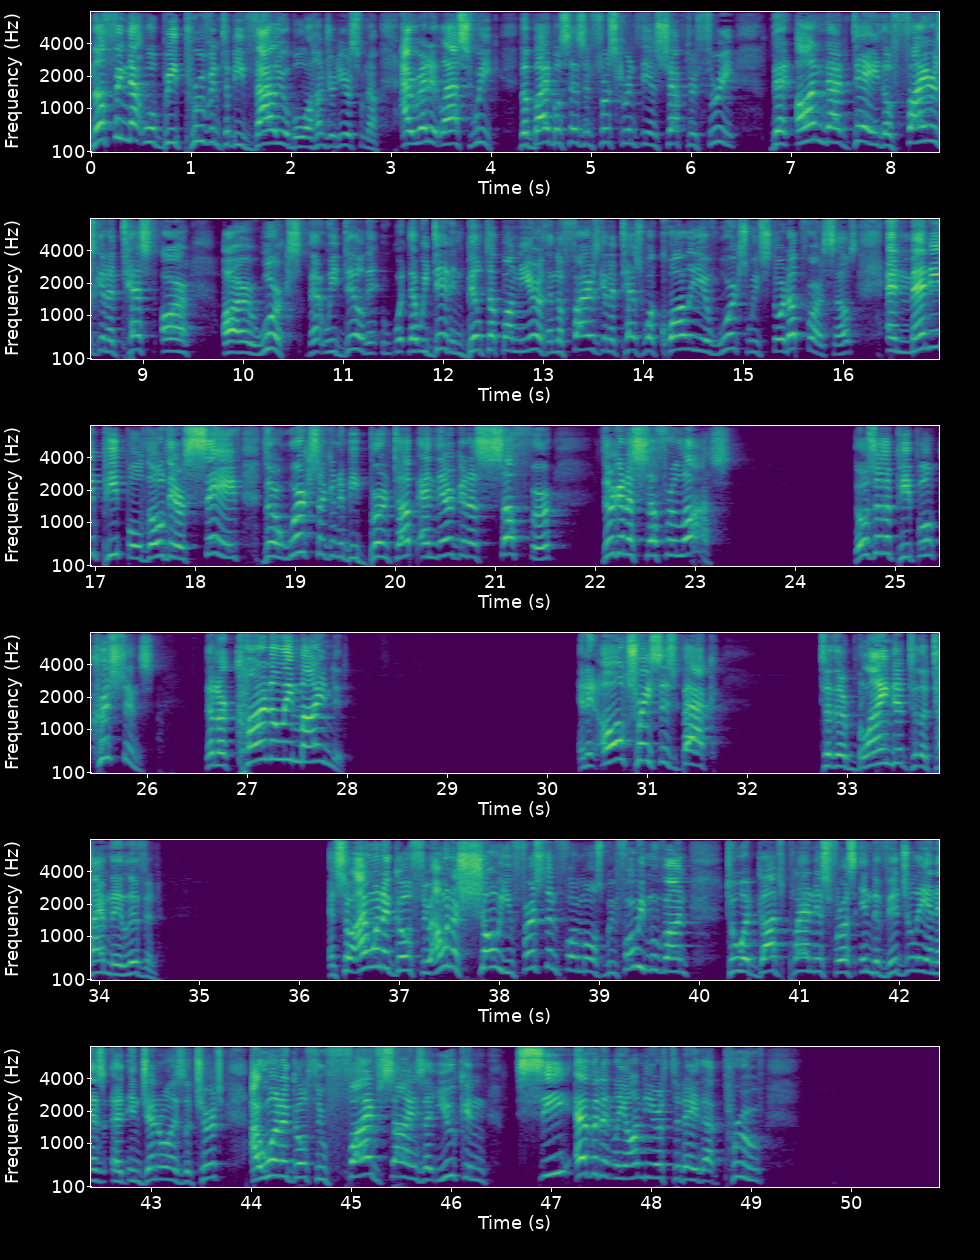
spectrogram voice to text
Nothing that will be proven to be valuable 100 years from now. I read it last week. The Bible says in 1 Corinthians chapter 3 that on that day the fire is going to test our our works that we did that we did and built up on the earth and the fire is going to test what quality of works we've stored up for ourselves and many people though they're saved their works are going to be burnt up and they're going to suffer they're going to suffer loss those are the people christians that are carnally minded and it all traces back to their blinded to the time they live in. And so I want to go through, I want to show you first and foremost, before we move on to what God's plan is for us individually and as uh, in general as the church, I want to go through five signs that you can see evidently on the earth today that prove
